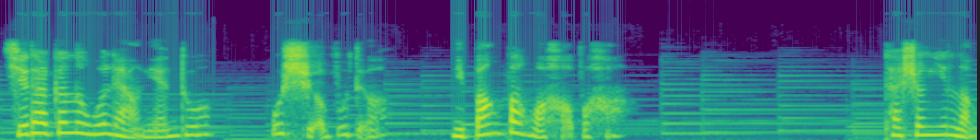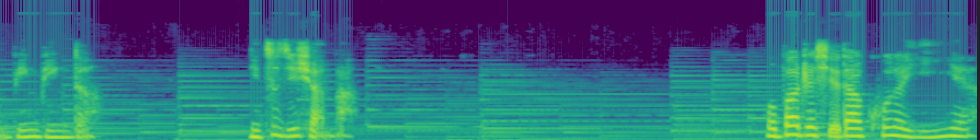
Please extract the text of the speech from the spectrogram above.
鞋带跟了我两年多，我舍不得，你帮帮我好不好？”他声音冷冰冰的：“你自己选吧。”我抱着鞋带哭了一夜。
